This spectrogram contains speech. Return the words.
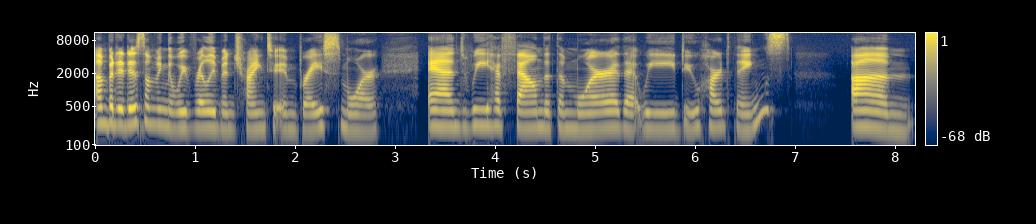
um, but it is something that we've really been trying to embrace more. And we have found that the more that we do hard things, um,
